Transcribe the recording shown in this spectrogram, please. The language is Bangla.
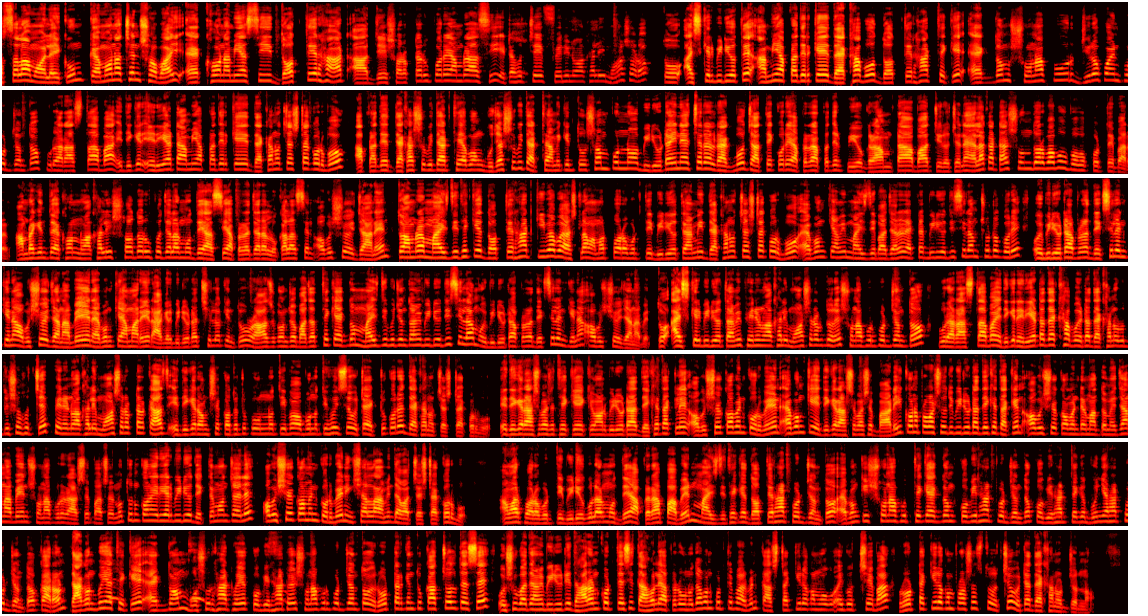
আসসালামু আলাইকুম। কেমন আছেন সবাই? এখন আমি আছি দত্তের হাট। আর যে সড়কটার উপরে আমরা আছি, এটা হচ্ছে ফেনী নোয়াখালী মহাসড়ক। তো আজকের ভিডিওতে আমি আপনাদেরকে দেখাবো দত্তের হাট থেকে একদম সোনাপুর জিরো পয়েন্ট পর্যন্ত পুরা রাস্তা বা এদিকের এরিয়াটা আমি আপনাদেরকে দেখানোর চেষ্টা করব। আপনাদের দেখার সুবিধার্থে এবং বোঝার সুবিধার্থে আমি কিন্তু সম্পূর্ণ ভিডিওটাই ন্যাচারাল রাখব, যাতে করে আপনারা আপনাদের প্রিয় গ্রামটা বা চিরচেনা এলাকাটা সুন্দরভাবে উপভোগ করতে পারেন। আমরা কিন্তু এখন নোয়াখালী সদর উপজেলার মধ্যে আছি। আপনারা যারা লোকাল আছেন, অবশ্যই জানেন। তো আমরা মাইজদি থেকে দত্তের হাট কীভাবে আসলাম, আমার পরবর্তী ভিডিওতে আমি দেখানোর চেষ্টা করব এবং কি আমি মাইজদি বাজারের একটা ভিডিও দিছিলাম ছোট করে। ওই ভিডিওটা আপনারা দেখছিলেন কিনা অবশ্যই জানাবেন এবং কি আমার এর আগের ভিডিওটা ছিল কিন্তু রাজগঞ্জ বাজার থেকে একদম মাইজদি পর্যন্ত আমি ভিডিও দিছিলাম। ওই ভিডিওটা আপনারা দেখছিলেন কিনা অবশ্যই জানাবেন। তো আজকের ভিডিওতে আমি ফেনী, নোয়াখালী, মহাসড়ক ধরে সোনাপুর পর্যন্ত পুরা রাস্তা বা এদিকের এরিয়াটা দেখাবো। এটা দেখানোর উদ্দেশ্য হচ্ছে ফেনী, নোয়াখালী, মহাসড়কটার কাজ এদিকের অংশে কতটুকু উন্নতি বা অবনতি হয়েছে, ওইটা একটু করে দেখানোর চেষ্টা করব। এদিকের আশেপাশে থেকে কেউ আমার ভিডিওটা দেখে থাকলে অবশ্যই কমেন্ট করবেন এবং কে এদিকে আশেপাশে বাড়ি কোনো প্রবাসী যদি ভিডিওটা দেখে থাকেন, অবশ্যই কমেন্টের মাধ্যমে জানাবেন। সোনাপুরের আশেপাশে নতুন কোনো এরিয়ার ভিডিও দেখতে মন চাইলে অবশ্যই কমেন্ট করবেন। ইনশাল্লাহ আমি দেওয়ার চেষ্টা করব। আমার পরবর্তী ভিডিওগুলোর মধ্যে আপনারা পাবেন মাইজদি থেকে দত্তেরহাট পর্যন্ত এবং কি সোনাপুর থেকে একদম কবিরহাট পর্যন্ত কবিরহাট থেকে বুঞ্জারহাট পর্যন্ত, কারণ দাগনভূঞা থেকে একদম বসুরহাট হয়ে কবিরহাট হয়ে সোনাপুর পর্যন্ত ওই রোডটার কিন্তু কাজ চলতেছে। ওই সুবাদে আমি ভিডিওটি ধারণ করতেছি, তাহলে আপনারা অনুধাবন করতে পারবেন কাজটা কীরকম এগোচ্ছে বা রোডটা কীরকম প্রশস্ত হচ্ছে ওইটা দেখানোর জন্য।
